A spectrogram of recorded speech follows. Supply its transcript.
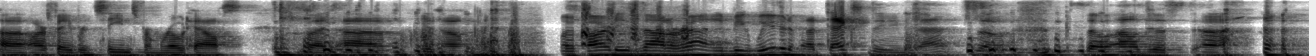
uh, our favorite scenes from Roadhouse, but um, you know when Marty's not around, it'd be weird if I texted him that. So, so I'll just, uh,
